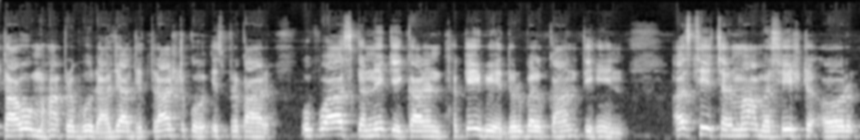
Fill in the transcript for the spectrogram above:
ताऊ महाप्रभु राजा धित्राष्ट्र को इस प्रकार उपवास करने के कारण थके हुए दुर्बल कांतिहीन अस्थि चर्मावशिष्ट और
